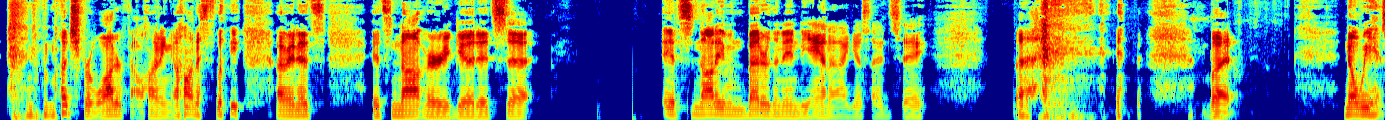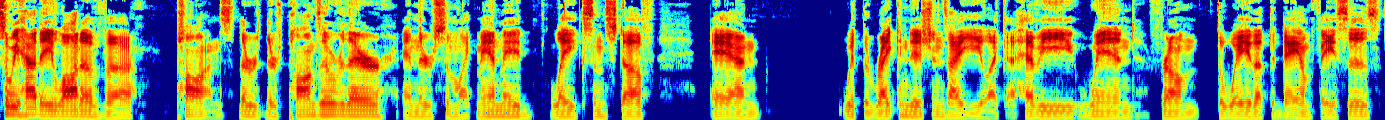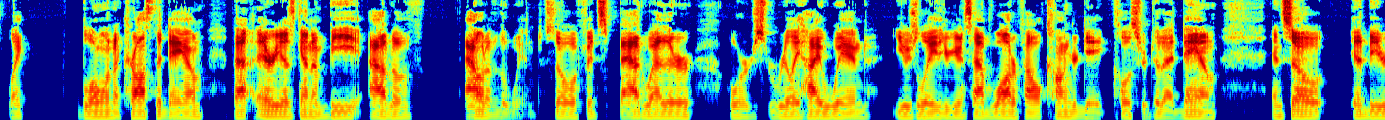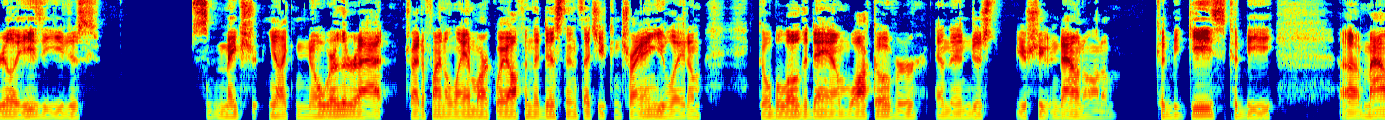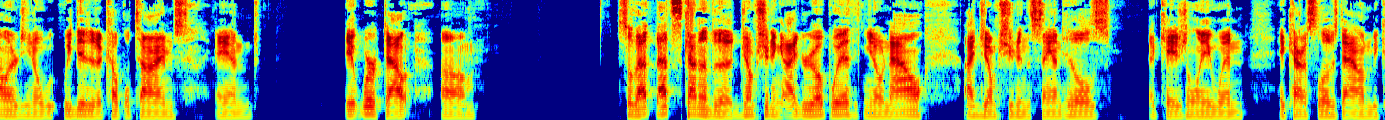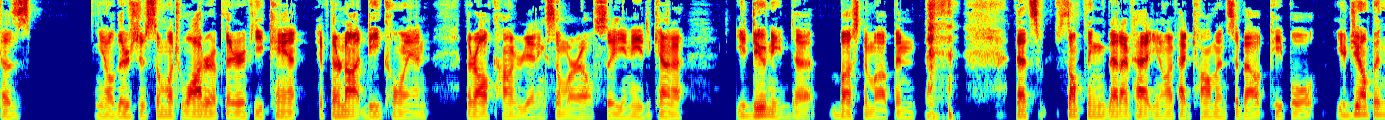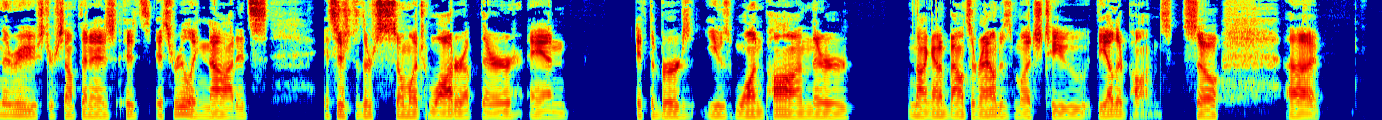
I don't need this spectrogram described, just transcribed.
much for waterfowl hunting. Honestly, I mean it's it's not very good. It's uh, it's not even better than Indiana, I guess I'd say. Uh, but no, we so we had a lot of uh, ponds. There, there's ponds over there, and there's some like man-made lakes and stuff. And with the right conditions, i.e., like a heavy wind from the way that the dam faces, like blowing across the dam, that area is going to be out of out of the wind. So if it's bad weather or just really high wind, usually you're going to have waterfowl congregate closer to that dam, and so it'd be really easy. You just make sure you know, like know where they're at. Try to find a landmark way off in the distance that you can triangulate them. Go below the dam, walk over, and then just you're shooting down on them. Could be geese, could be uh, mallards. You know, we did it a couple times and it worked out. Um, so that that's kind of the jump shooting I grew up with. You know, now I jump shoot in the sand hills occasionally when it kind of slows down because you know, there's just so much water up there. If you can't, if they're not decoying, they're all congregating somewhere else. So you need to kind of, you do need to bust them up. And that's something that I've had, you know, I've had comments about people, you jump in the roost or something. It's, it's, it's really not. It's, it's just there's so much water up there. And if the birds use one pond, they're not going to bounce around as much to the other ponds. So, uh,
